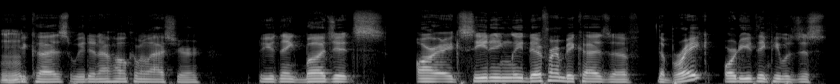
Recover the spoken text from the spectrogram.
Mm-hmm. because we didn't have homecoming last year. Do you think budgets are exceedingly different because of the break, or do you think people just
